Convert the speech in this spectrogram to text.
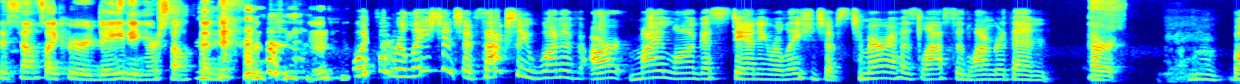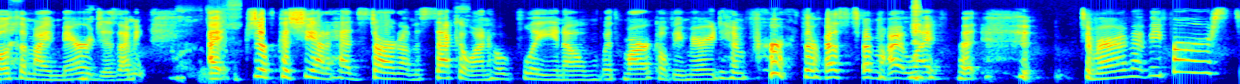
it sounds like we were dating or something with the relationships actually one of our my longest standing relationships tamara has lasted longer than or both of my marriages i mean i just because she had a head start on the second one hopefully you know with mark i'll be married to him for the rest of my life but Tamara met me first.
